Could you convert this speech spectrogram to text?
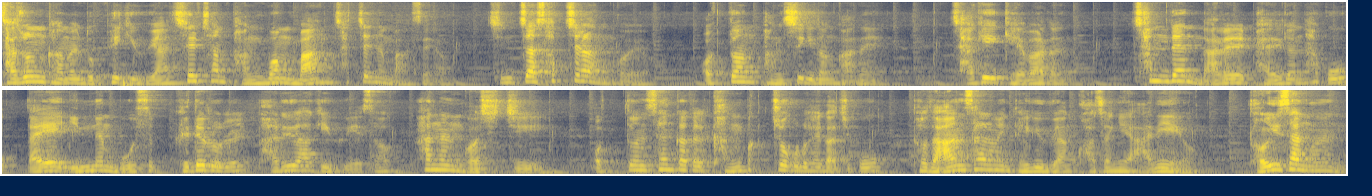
자존감을 높이기 위한 실천 방법만 찾지는 마세요. 진짜 삽질하는 거예요. 어떤 방식이든 간에 자기 개발은 참된 나를 발견하고 나의 있는 모습 그대로를 발휘하기 위해서 하는 것이지 어떤 생각을 강박적으로 해가지고 더 나은 사람이 되기 위한 과정이 아니에요. 더 이상은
